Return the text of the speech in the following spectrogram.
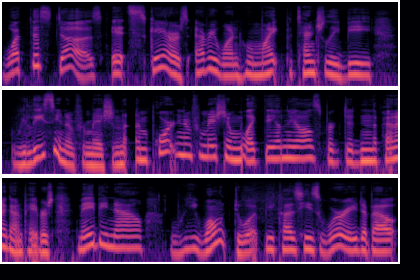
what this does, it scares everyone who might potentially be releasing information, important information like Daniel Ellsberg did in the Pentagon Papers. Maybe now he won't do it because he's worried about,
